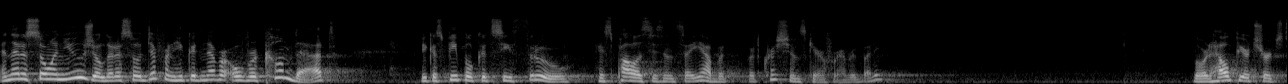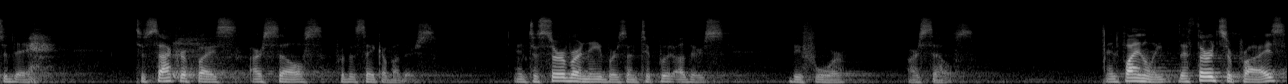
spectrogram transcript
And that is so unusual, that is so different. He could never overcome that because people could see through his policies and say, yeah, but, but Christians care for everybody. Lord, help your church today to sacrifice ourselves for the sake of others and to serve our neighbors and to put others before ourselves. And finally, the third surprise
